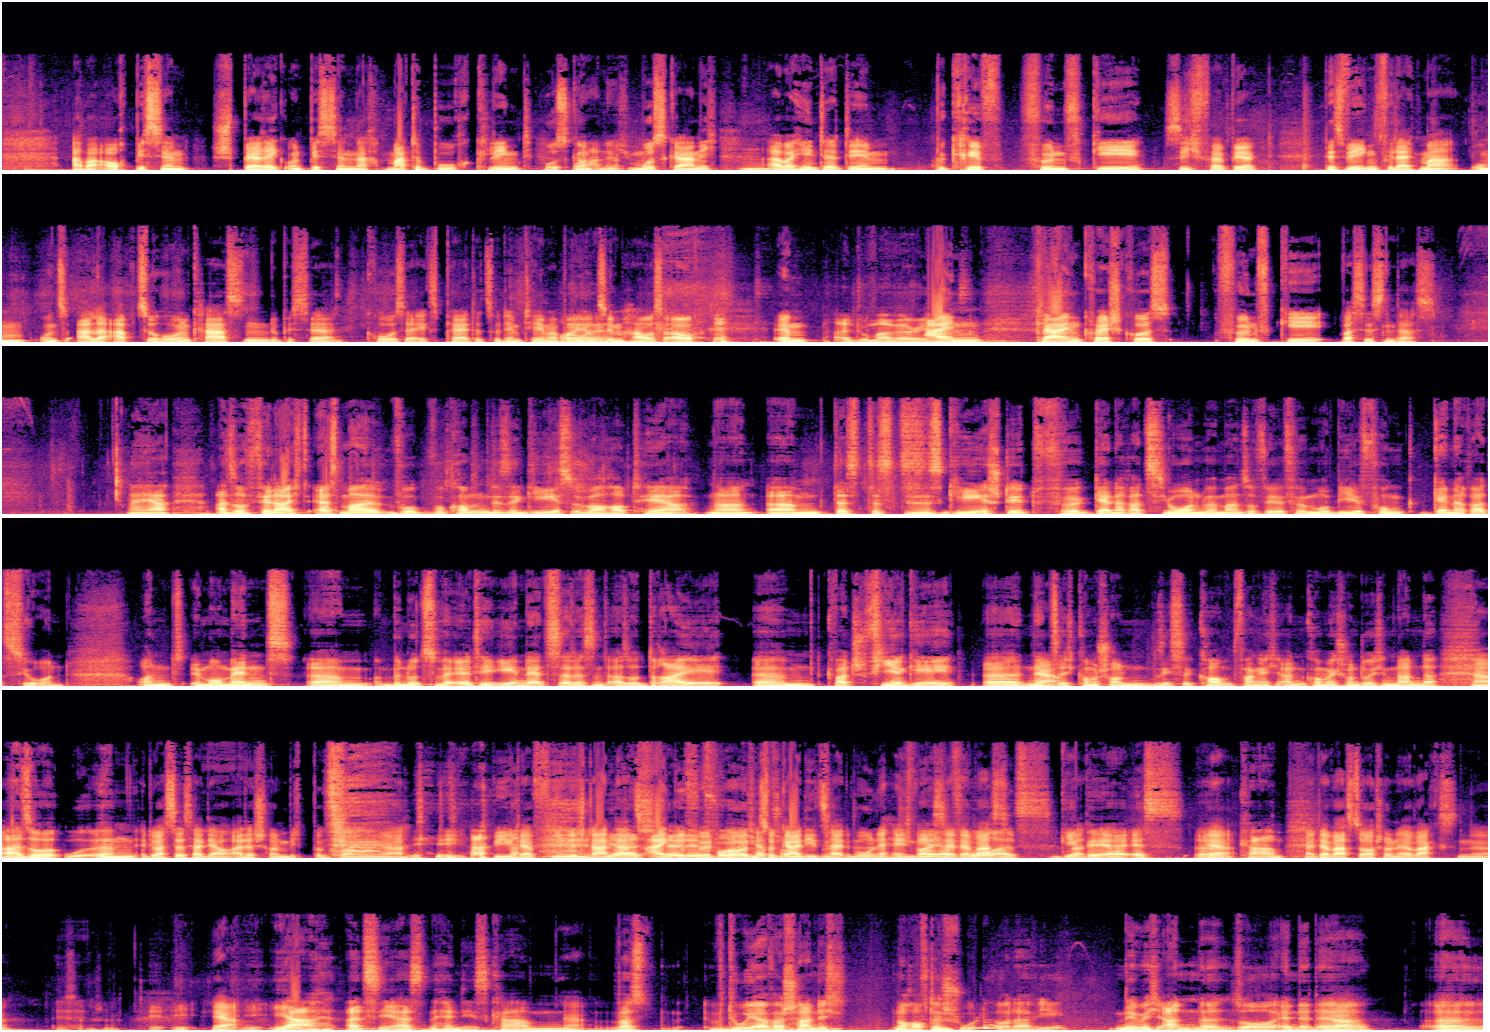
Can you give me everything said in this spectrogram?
aber auch bisschen sperrig und bisschen nach Mathebuch klingt. Muss gar nicht. Muss gar nicht, mhm. aber hinter dem Begriff 5G sich verbirgt. Deswegen vielleicht mal, um uns alle abzuholen, Carsten, du bist ja großer Experte zu dem Thema, bei oh, uns im Haus auch. Ähm, do my very einen kleinen Crashkurs 5G, was ist denn das? Naja, also vielleicht erstmal, wo, wo kommen diese Gs überhaupt her? Ne? Ähm, das, das, dieses G steht für Generation, wenn man so will, für Mobilfunkgeneration. Und im Moment ähm, benutzen wir LTE-Netze, das sind also drei ähm, Quatsch, 4G äh, Netze. Ja. Ich komme schon, siehst du, komm, fange ich an, komme ich schon durcheinander. Ja. Also ähm, du hast das halt ja auch alles schon mitbekommen, ja, die, ja. wie da viele Standards ja, eingeführt vor, wurden, sogar schon, die Zeit ohne Handys. Ich war ja, da froh, als GPRS äh, kam. da warst du auch schon erwachsen, ne? Ja. ja, als die ersten Handys kamen, was du ja wahrscheinlich noch auf der hm. Schule oder wie? Nehme ich an, ne? So Ende der äh,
